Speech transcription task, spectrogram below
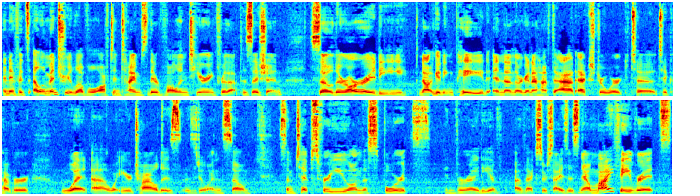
And if it's elementary level, oftentimes they're volunteering for that position. So they're already not getting paid, and then they're going to have to add extra work to, to cover what uh, what your child is is doing. So, some tips for you on the sports and variety of, of exercises. Now, my favorites,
